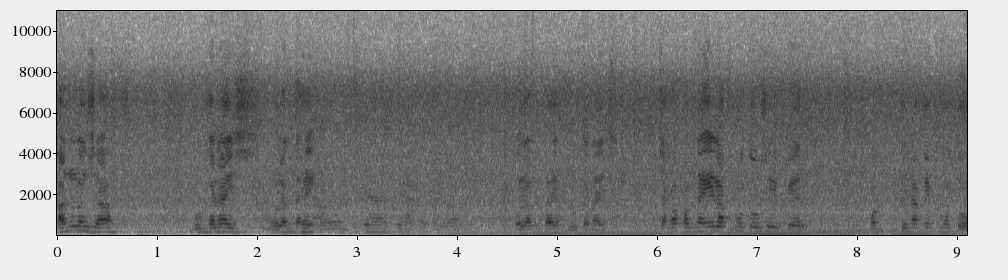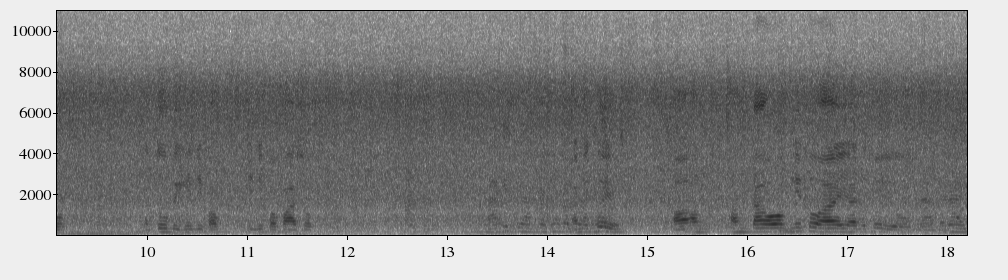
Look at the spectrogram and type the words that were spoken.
Ano lang siya? Vulcanized. Walang tahi. Walang tahi, vulcanized. Tsaka pag nailak mo to zipper, pag tinakip mo to, ang tubig hindi pa hindi papasok. Ano to eh? Ah, ang, ang tawag nito ay ano to yung Nabaray.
